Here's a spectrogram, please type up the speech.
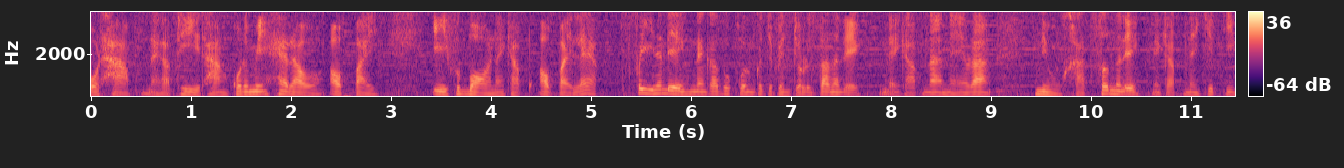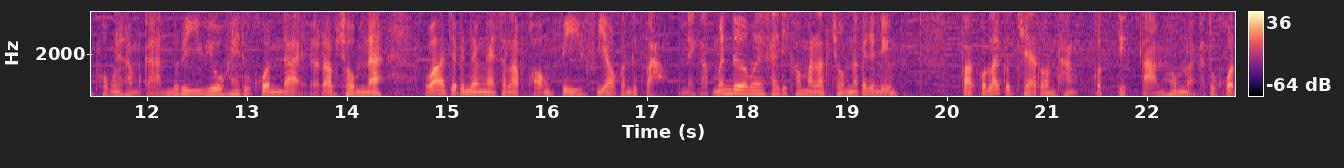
ว์ไทม์นะครับที่ทางโคนมิให้เราเอาไป e ฟุตบอลนะครับเอาไปแลกฟรีนั่นเองนะครับทุกคนก็จะเป็นโจลิตันนั่นเองนะครับนาในร่างนิวคาสเซิลนั่นเองนะครับในคลิปนี้ผมจะทำการรีวิวให้ทุกคนได้รับชมนะ ว่าจะเป็นยังไงสำหรับของฟรีเฟี้ยวกันหรือเปล่านะครับเหมือนเดิมเลยใครที่เข้ามารับชมนะก็จะลืม ฝากกดไลค์กดแชร์รวมทั้งกดติดตามห้ผมหน่อยครับทุกคน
